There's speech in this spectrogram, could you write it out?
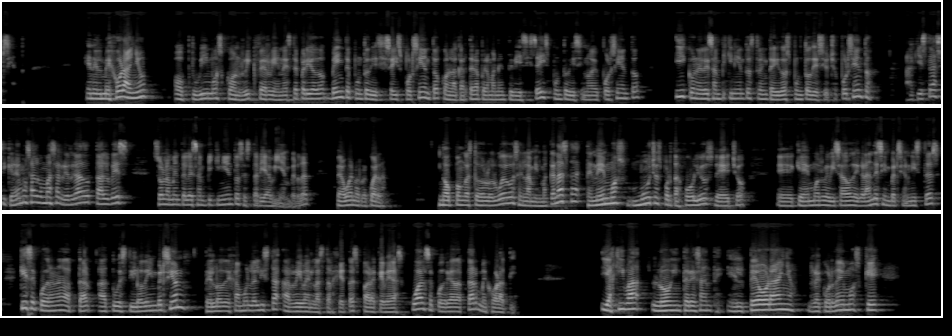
En el mejor año obtuvimos con Rick Ferry en este periodo 20.16%, con la cartera permanente 16.19%, y con el S&P 500 32.18%. Aquí está, si queremos algo más arriesgado, tal vez solamente el S&P 500 estaría bien, ¿verdad? Pero bueno, recuerda, no pongas todos los huevos en la misma canasta. Tenemos muchos portafolios, de hecho, eh, que hemos revisado de grandes inversionistas que se podrán adaptar a tu estilo de inversión. Te lo dejamos la lista arriba en las tarjetas para que veas cuál se podría adaptar mejor a ti. Y aquí va lo interesante, el peor año. Recordemos que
